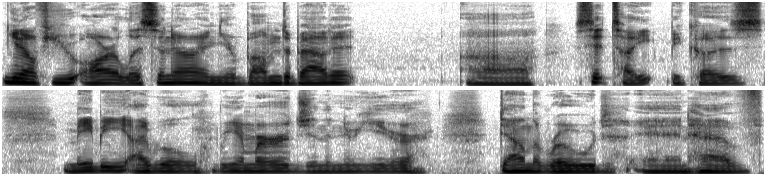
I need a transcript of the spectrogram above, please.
you know, if you are a listener and you're bummed about it, uh, sit tight because maybe I will reemerge in the new year down the road and have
